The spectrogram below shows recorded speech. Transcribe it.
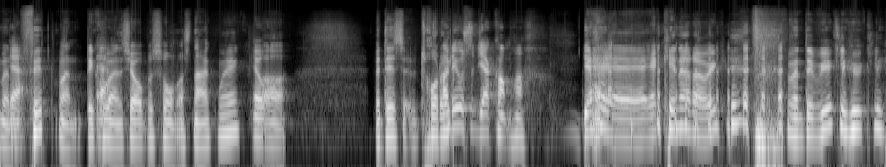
men Ja. fedt, mand. Det kunne Ja. være en sjov person at snakke med, ikke? Jo. Og, men det, tror du Og det er jo sådan, jeg kom her. Ja, ja, ja, jeg kender dig jo ikke. men det er virkelig hyggeligt.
